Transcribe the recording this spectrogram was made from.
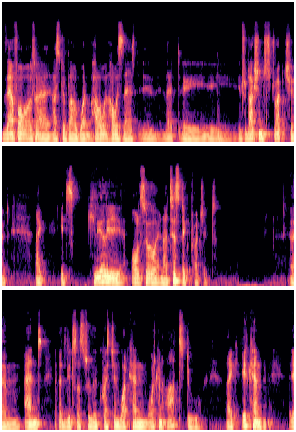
therefore also I asked about what how how is that uh, that uh, introduction structured? Like it's clearly also an artistic project. Um, and that leads us to the question what can what can art do? Like it can uh,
